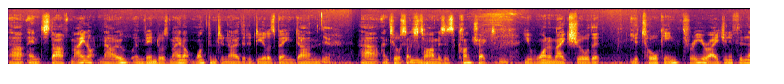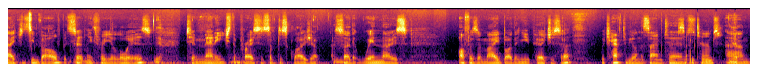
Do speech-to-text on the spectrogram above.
uh, and staff may not know, and vendors may not want them to know that a deal is being done Yeah. uh, until such time as it's a contract. You want to make sure that you're talking through your agent, if an agent's involved, but certainly through your lawyers, Yeah. to manage the process of disclosure so that when those offers are made by the new purchaser, which have to be on the same terms, same terms. um,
